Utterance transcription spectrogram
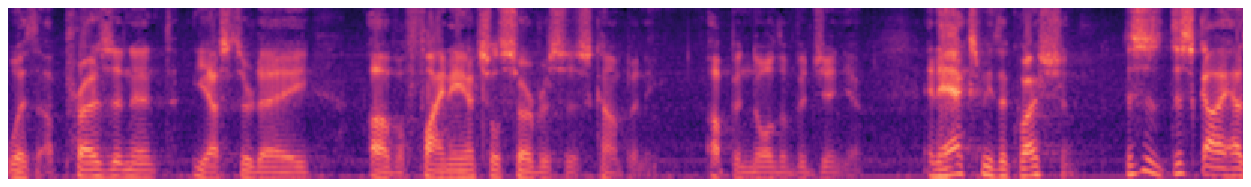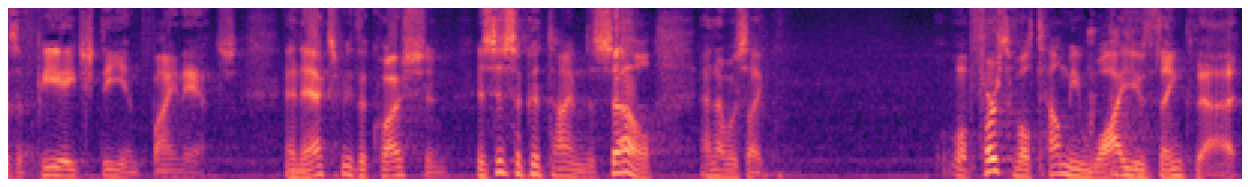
with a president yesterday of a financial services company up in Northern Virginia, and asked me the question. This is this guy has a PhD in finance, and asked me the question: Is this a good time to sell? And I was like, Well, first of all, tell me why you think that.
